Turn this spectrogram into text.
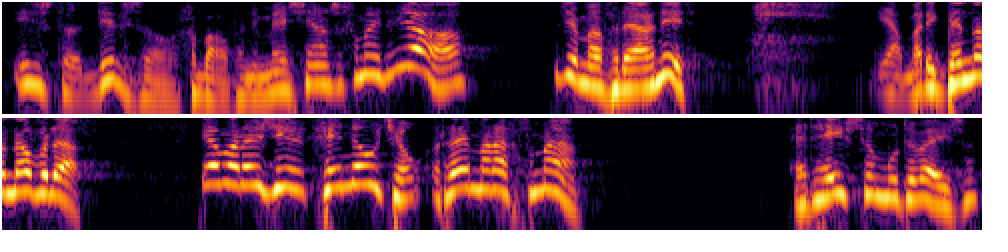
is het, dit is toch een gebouw van de Messiaanse gemeente? Ja. Zeg, maar vandaag niet. Ja, maar ik ben er nou vandaag. Ja, maar dan is geen noodje. Rij maar achter me aan. Het heeft zo moeten wezen.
